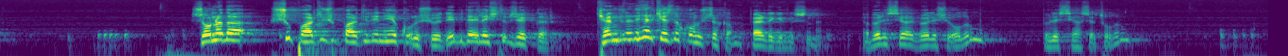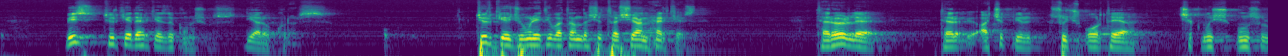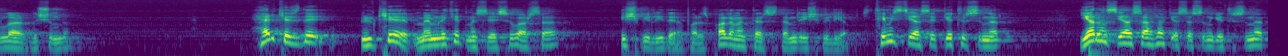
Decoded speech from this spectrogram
Sonra da şu parti şu partiyle niye konuşuyor diye bir de eleştirecekler. Kendileri herkesle konuşacak ama perde gerisinden. Ya böyle siya böyle şey olur mu? Böyle siyaset olur mu? Biz Türkiye'de herkesle konuşuruz, diyalog kurarız. Türkiye Cumhuriyeti vatandaşı taşıyan herkesle terörle ter- açık bir suç ortaya çıkmış unsurlar dışında herkeste ülke, memleket meselesi varsa işbirliği de yaparız. Parlamenter sistemde işbirliği yaparız. Temiz siyaset getirsinler. Yarın siyasi ahlak yasasını getirsinler.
